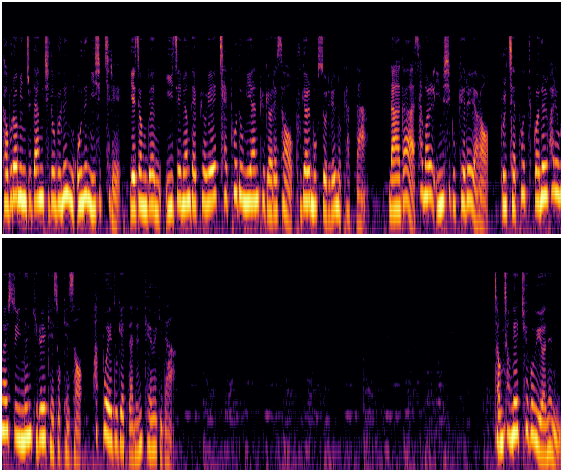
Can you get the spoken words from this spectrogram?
더불어민주당 지도부는 오는 27일 예정된 이재명 대표의 체포동의안 표결에서 부결 목소리를 높였다. 나아가 3월 임시국회를 열어 불체포 특권을 활용할 수 있는 길을 계속해서 확보해두겠다는 계획이다. 정청래 최고위원은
